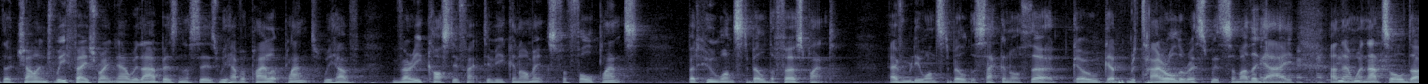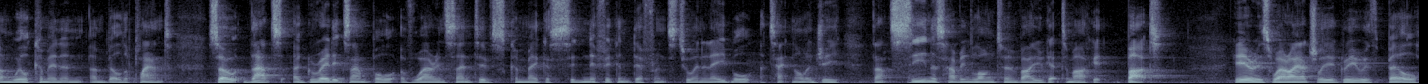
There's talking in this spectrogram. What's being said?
The challenge we face right now with our business is we have a pilot plant, we have very cost effective economics for full plants, but who wants to build the first plant? Everybody wants to build the second or third. Go get, retire all the risk with some other guy, and then when that's all done, we'll come in and, and build a plant. So that's a great example of where incentives can make a significant difference to enable a technology that's seen as having long term value get to market. But here is where I actually agree with Bill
